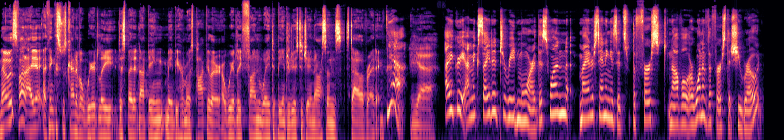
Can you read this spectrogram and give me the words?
No, it was fun. I I think this was kind of a weirdly, despite it not being maybe her most popular, a weirdly fun way to be introduced to Jane Austen's style of writing. Yeah. Yeah. I agree. I'm excited to read more. This one, my understanding is it's the first novel or one of the first that she wrote,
